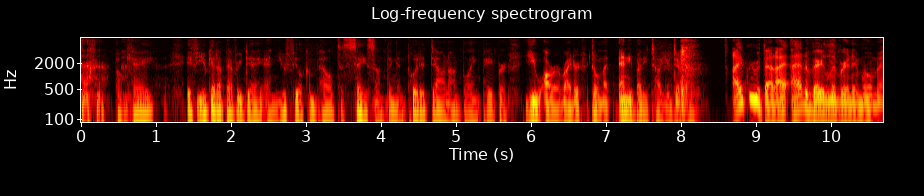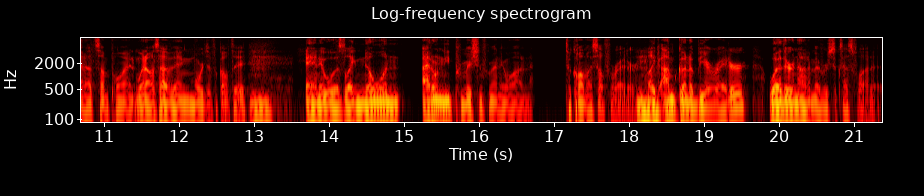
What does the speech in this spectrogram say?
Okay? If you get up every day and you feel compelled to say something and put it down on blank paper, you are a writer. Don't let anybody tell you different. I agree with that. I, I had a very liberating moment at some point when I was having more difficulty, mm-hmm. and it was like, no one. I don't need permission from anyone to call myself a writer. Mm-hmm. Like I'm gonna be a writer, whether or not I'm ever successful at it.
